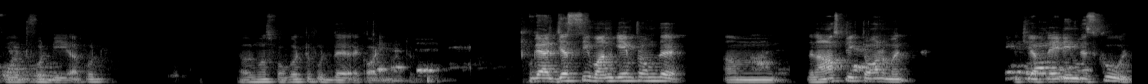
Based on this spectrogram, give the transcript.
forgot to put the uh, put. I almost forgot to put the recording. Okay, I'll just see one game from the um the last week tournament, which you have played in the school.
